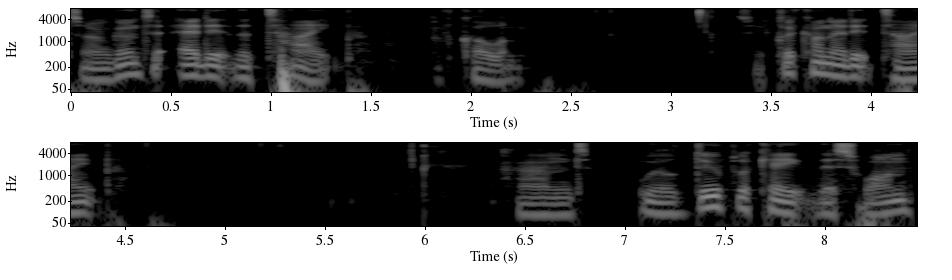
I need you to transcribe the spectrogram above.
So I'm going to edit the type of column. So you click on edit type and we'll duplicate this one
